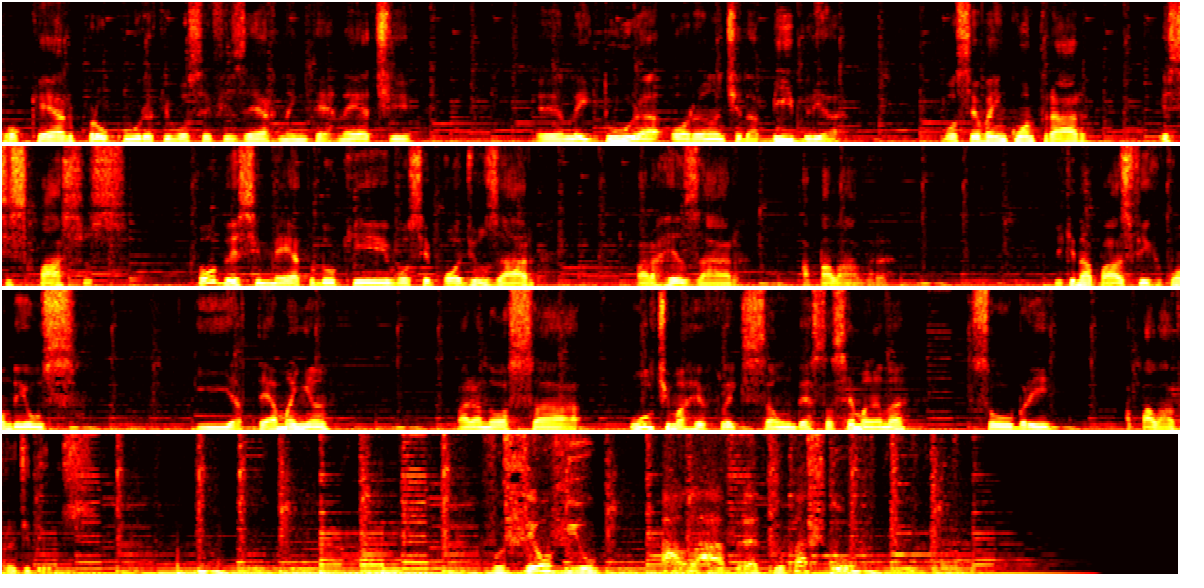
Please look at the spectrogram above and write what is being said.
Qualquer procura que você fizer na internet, é, leitura orante da Bíblia, você vai encontrar esses passos, todo esse método que você pode usar para rezar a palavra. E que na paz fique com Deus. E até amanhã para a nossa última reflexão desta semana sobre a palavra de Deus. Você ouviu Palavra do Pastor.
